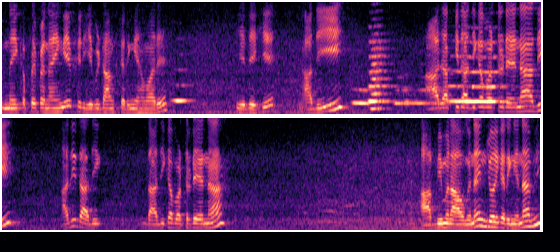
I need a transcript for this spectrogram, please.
नए कपड़े पहनाएँगे, फिर ये भी डांस करेंगे हमारे। ये देखिए, आदि, आज आपकी दादी का बर्थडे है ना, आदि? आदि दादी दादी का बर्थडे है ना? आप भी मनाओगे ना? एंजॉय करेंगे ना अभी?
